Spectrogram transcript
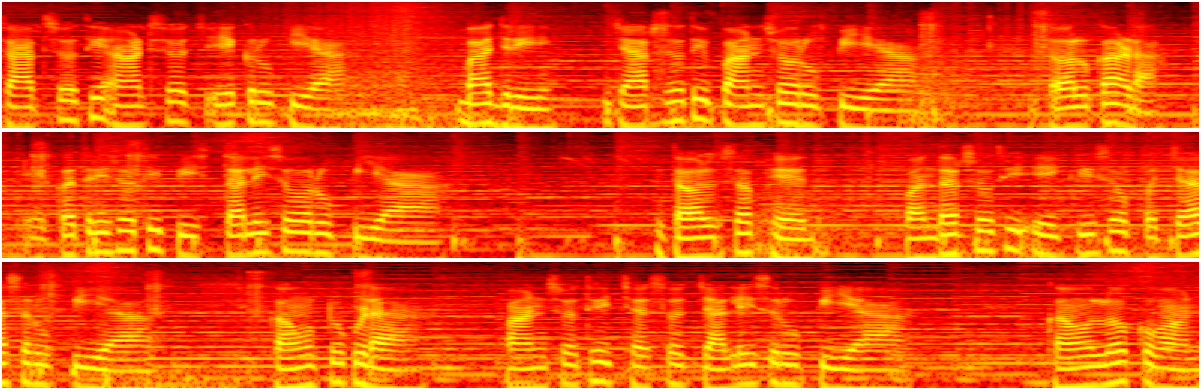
સાતસોથી આઠસો એક રૂપિયા. બાજરી, ચારસોથી પાંચસો રૂપિયા. તલકાડા, એકત્રીસોથી પિસ્તાલીસો રૂપિયા. તલ સફેદ પંદરસોથી એકવીસો પચાસ રૂપિયા. ઘઉં ટુકડા પાંચસોથી છસો ચાલીસ રૂપિયા. ઘઉં લોકવન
